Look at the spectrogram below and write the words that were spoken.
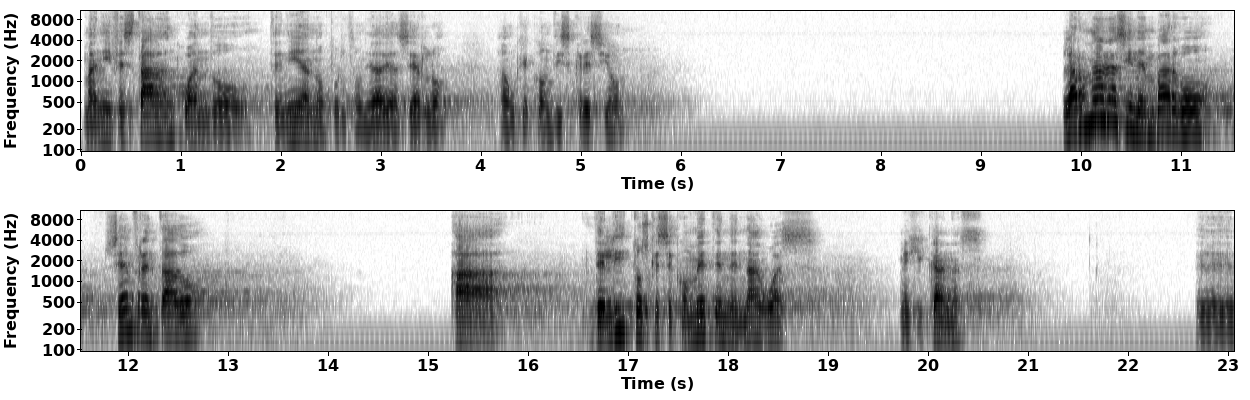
manifestaban cuando tenían oportunidad de hacerlo, aunque con discreción. La Armada, sin embargo, se ha enfrentado a delitos que se cometen en aguas mexicanas. Eh,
